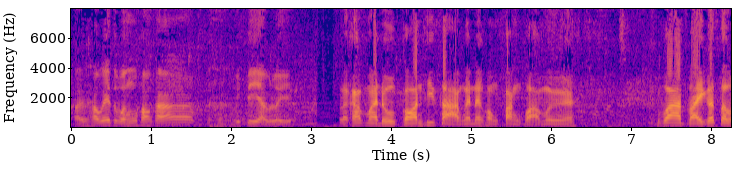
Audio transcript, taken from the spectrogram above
ไปท้าวเวสสุวรรณคุ้มครองครับบิ๊กซีใหญ่ลบบุรีแล้วครับมาดูกรที่สามกันนะของฝั่งขวามือ วาดไปก็ตล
